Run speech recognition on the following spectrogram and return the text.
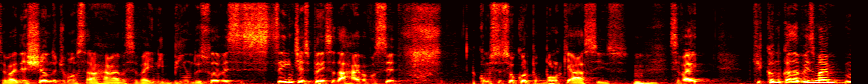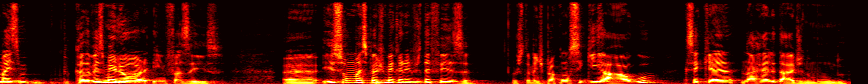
Você vai deixando de mostrar raiva, você vai inibindo isso. Toda vez que você sente a experiência da raiva, você. É como se o seu corpo bloqueasse isso. Uhum. Você vai ficando cada vez mais, mais. cada vez melhor em fazer isso. É, isso é uma espécie de mecanismo de defesa. Justamente para conseguir algo que você quer na realidade, no mundo.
